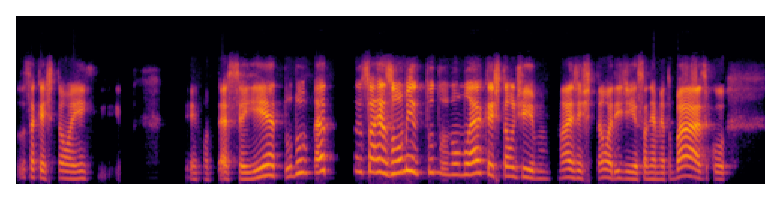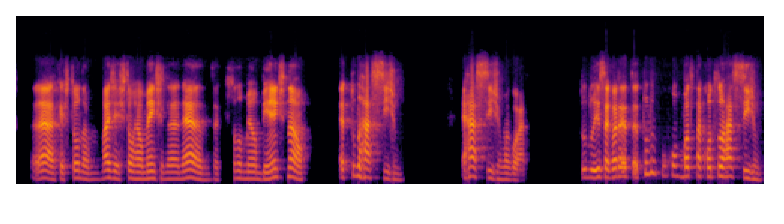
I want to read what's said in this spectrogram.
toda essa questão aí que acontece aí, é tudo, é, só resume, tudo, não, não é questão de má gestão ali de saneamento básico, né, a questão da má gestão realmente, né, né, da questão do meio ambiente, não. É tudo racismo. É racismo agora. Tudo isso agora é, é tudo bota na conta do racismo.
